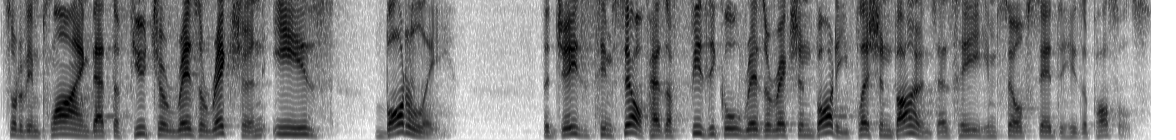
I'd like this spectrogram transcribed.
sort of implying that the future resurrection is bodily? That Jesus himself has a physical resurrection body, flesh and bones, as he himself said to his apostles.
